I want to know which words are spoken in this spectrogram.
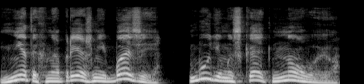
Нет их на прежней базе, будем искать новую.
